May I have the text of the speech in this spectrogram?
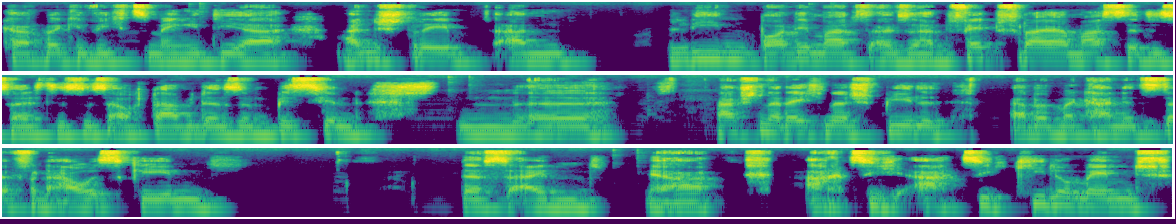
Körpergewichtsmenge, die er anstrebt an Lean Body Mass, also an fettfreier Masse. Das heißt, es ist auch da wieder so ein bisschen ein äh, Taschenrechnerspiel, aber man kann jetzt davon ausgehen, dass ein ja, 80, 80 Kilo Mensch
